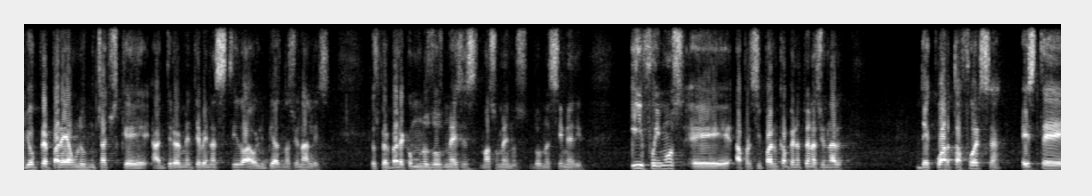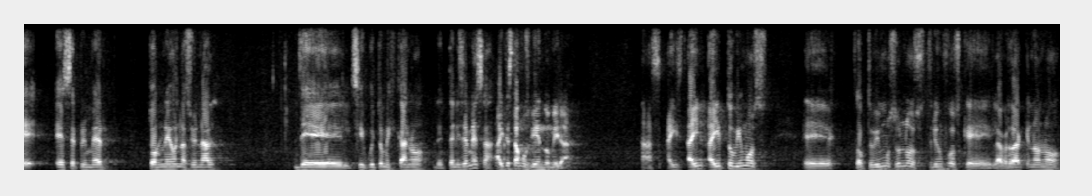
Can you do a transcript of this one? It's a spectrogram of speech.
yo preparé a unos muchachos que anteriormente habían asistido a Olimpiadas Nacionales, los preparé como unos dos meses, más o menos, dos meses y medio, y fuimos eh, a participar en un campeonato nacional de cuarta fuerza. Este es el primer torneo nacional del circuito mexicano de tenis de mesa. Ahí te estamos viendo, mira. Ahí, ahí, ahí tuvimos, eh, obtuvimos unos triunfos que la verdad que no, no,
